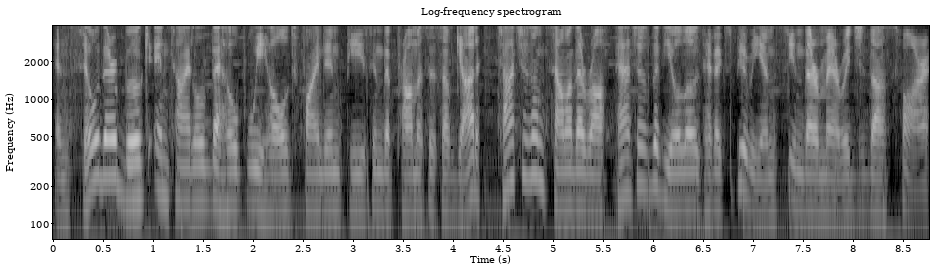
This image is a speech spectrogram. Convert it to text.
And so their book, entitled The Hope We Hold Finding Peace in the Promises of God, touches on some of the rough patches the Vuolos have experienced in their marriage thus far.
